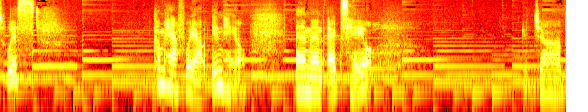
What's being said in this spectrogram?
Twist. Come halfway out. Inhale and then exhale. Good job.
